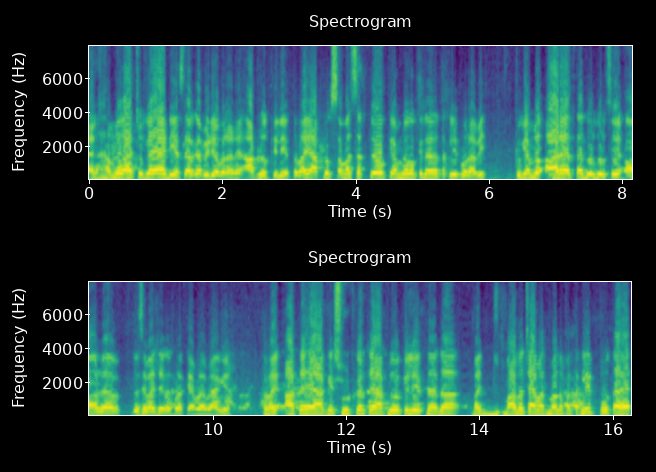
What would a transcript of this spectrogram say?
एंड हम लोग आ चुके हैं डीएसएलआर का वीडियो बनाने, आप लोग के लिए। तो भाई, आप लोग समझ सकते हो कि हम लोग को कितना तकलीफ़ हो रहा है अभी, क्योंकि हम लोग आ रहे हैं इतना दूर दूर से और जैसे भाई देखो, पूरा कैमरा में आ गया। तो भाई, आते हैं, आके शूट करते हैं आप लोगों के लिए इतना ज़्यादा। भाई, मानो चाहे मत मानो, पर तकलीफ़ होता है।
